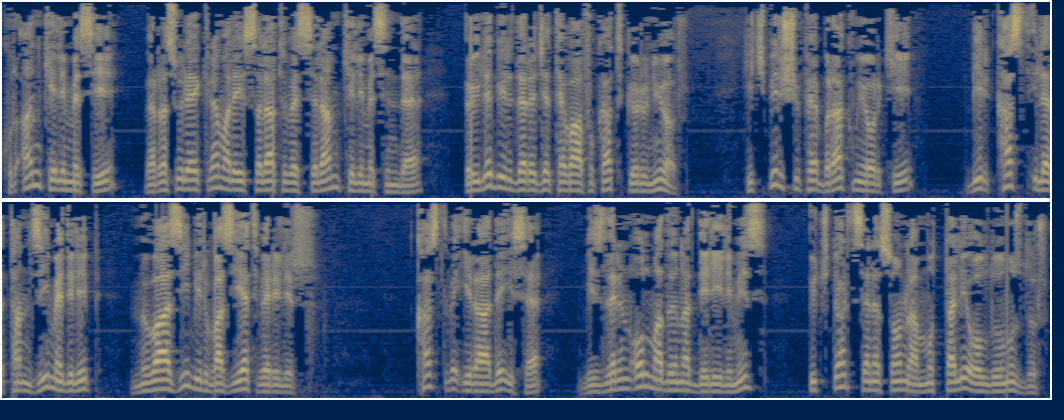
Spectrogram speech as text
Kur'an kelimesi ve Resul-i Ekrem Aleyhissalatu vesselam kelimesinde öyle bir derece tevafukat görünüyor. Hiçbir şüphe bırakmıyor ki bir kast ile tanzim edilip müvazi bir vaziyet verilir. Kast ve irade ise bizlerin olmadığına delilimiz 3-4 sene sonra muttali olduğumuzdur.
